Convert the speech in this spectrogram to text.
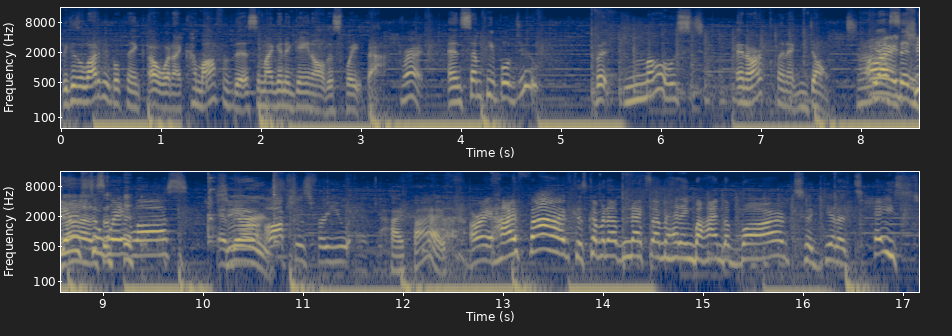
Because a lot of people think, oh, when I come off of this, am I going to gain all this weight back? Right. And some people do. But most in our clinic don't. All right, yes, it cheers does. to weight loss. and there are options for you. High five. All right, high five, because coming up next, I'm heading behind the bar to get a taste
